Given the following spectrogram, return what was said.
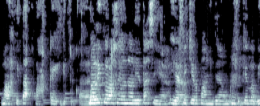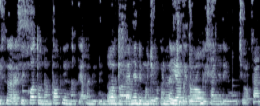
malah kita pakai gitu kan. balik ke rasionalitas sih ya Iya. berpikir panjang berpikir lebih ke resiko atau dampak yang nanti akan ditimbulkan. Logikanya dimunculkan lagi iya gitu. betul logikanya dimunculkan.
